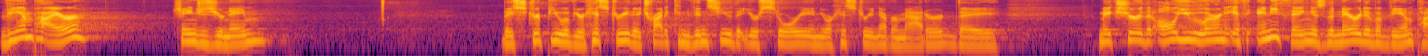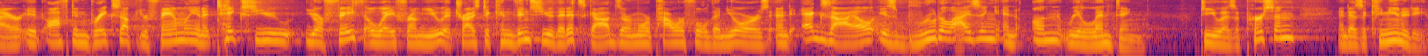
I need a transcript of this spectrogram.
the empire changes your name. They strip you of your history. They try to convince you that your story and your history never mattered. They Make sure that all you learn, if anything, is the narrative of the empire. It often breaks up your family and it takes you your faith away from you. It tries to convince you that its gods are more powerful than yours. And exile is brutalizing and unrelenting to you as a person and as a community.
